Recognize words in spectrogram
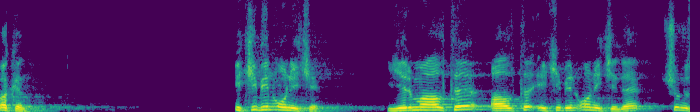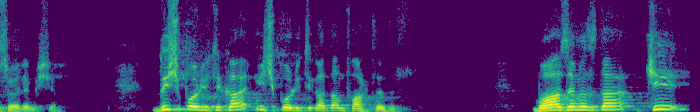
Bakın, 2012, 26-6-2012'de şunu söylemişim. Dış politika iç politikadan farklıdır. Boğazınızdaki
